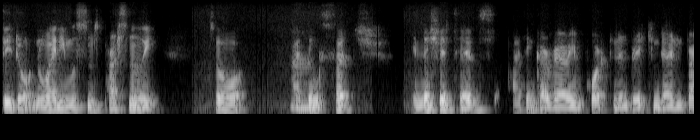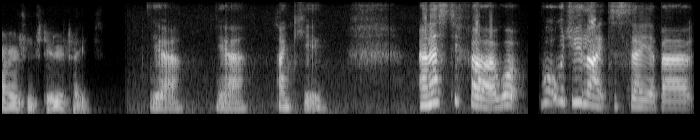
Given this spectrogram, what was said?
they don't know any Muslims personally. So I mm. think such initiatives, I think, are very important in breaking down barriers and stereotypes. Yeah, yeah. Thank you. And Estifa, what what would you like to say about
